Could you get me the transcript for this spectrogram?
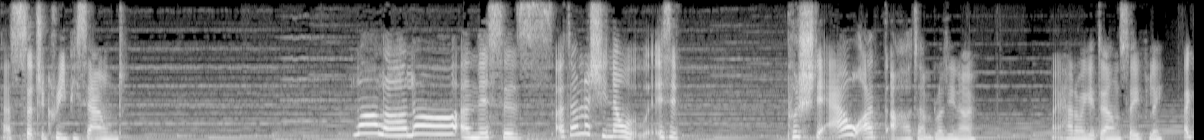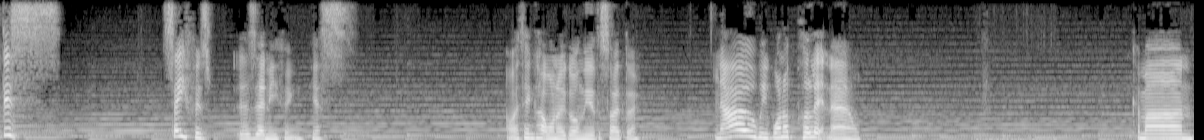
That's such a creepy sound. La la la, and this is I don't actually know. Is it pushed it out? I, oh, I don't bloody know. Like, how do I get down safely? Like this, safe as as anything. Yes. Oh, I think I want to go on the other side though. No, we want to pull it now. Come on.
